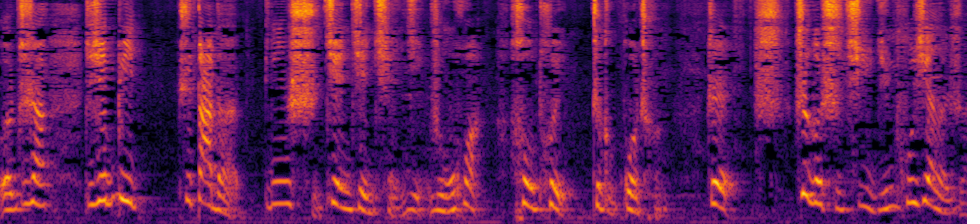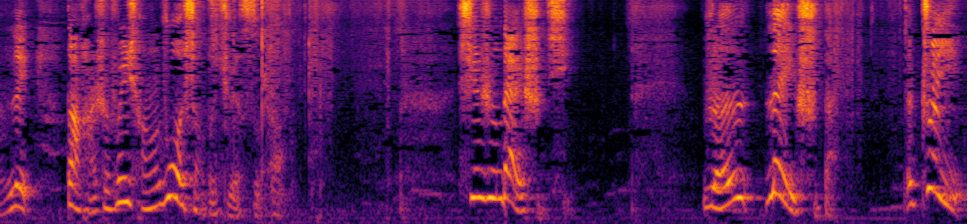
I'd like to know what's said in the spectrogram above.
呃，至少这些巨巨大的冰石渐渐前进，融化后退这个过程。这时这个时期已经出现了人类，但还是非常弱小的角色。新生代时期，人类时代，在这一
